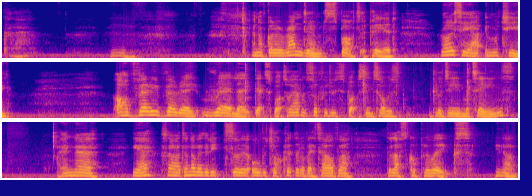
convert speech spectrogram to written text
Look at that. Ooh and I've got a random spot appeared right here in my chin. I very, very rarely get spots. I haven't suffered with spots since I was bloody in my teens. And uh, yeah, so I don't know whether it's uh, all the chocolate that I've ate over the last couple of weeks, you know,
